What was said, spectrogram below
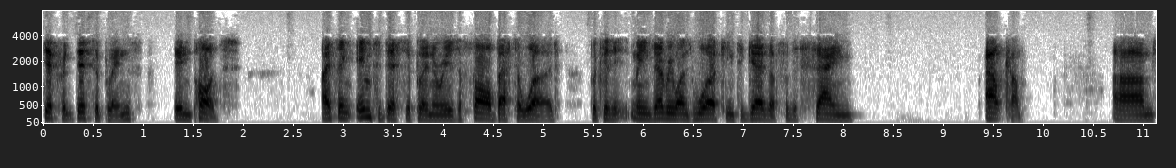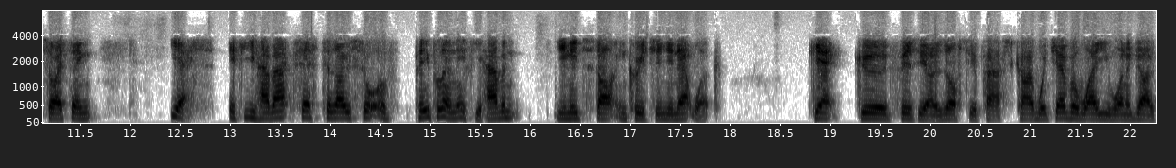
different disciplines in pods. I think interdisciplinary is a far better word because it means everyone's working together for the same outcome. Um, so I think, yes, if you have access to those sort of people, and if you haven't, you need to start increasing your network. Get good physios, osteopaths, whichever way you want to go.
